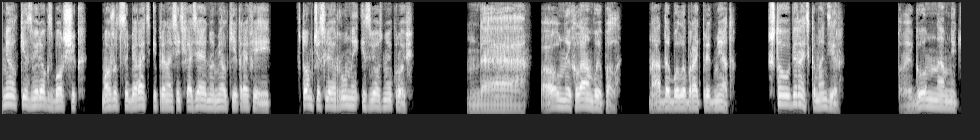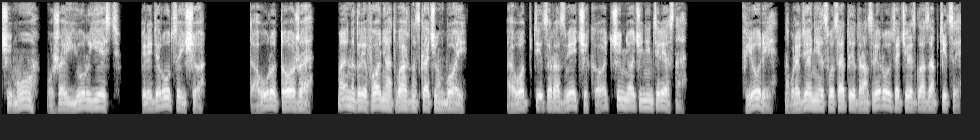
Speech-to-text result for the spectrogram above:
Мелкий зверек-сборщик может собирать и приносить хозяину мелкие трофеи, в том числе руны и звездную кровь. Да, полный хлам выпал. Надо было брать предмет. Что убирать, командир? Прыгун нам ни к чему, уже Юр есть. Передерутся еще. Таура тоже. Мы на Грифоне отважно скачем в бой. А вот птица-разведчик очень-очень интересно. Фьюри, наблюдение с высоты транслируется через глаза птицы.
